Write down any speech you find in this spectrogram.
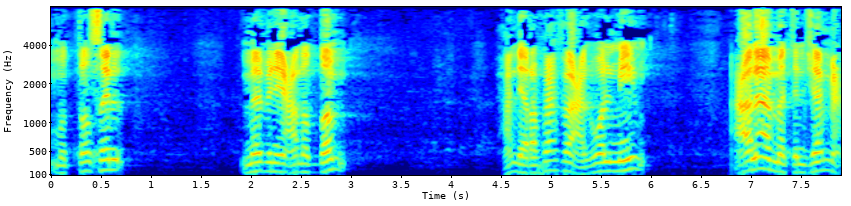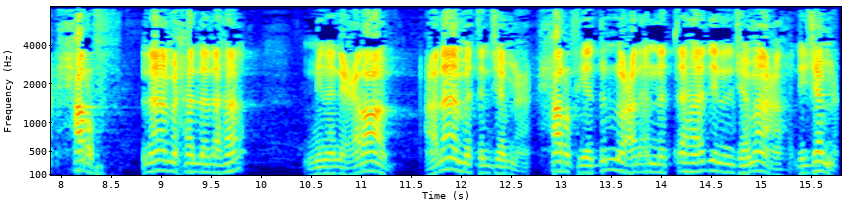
متصل مبني على الضم. حل رفع فاعل والميم؟ علامة الجمع حرف لا محل لها من الإعراب. علامة الجمع حرف يدل على أن التاء هذه للجماعة لجمع.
